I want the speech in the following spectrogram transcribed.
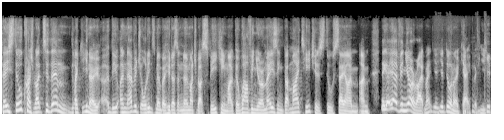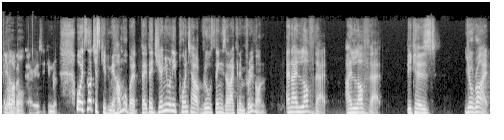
they still crush like to them like you know uh, the an average audience member who doesn't know much about speaking might go wow vinh you're amazing. But my teachers still say i'm i'm they go yeah vinh you're all right mate. You're, you're doing okay. But you keep you a humble. lot of areas you can well it's not just keeping me humble but they, they genuinely point out real things that i can improve on. And i love that. I love that. Because you're right.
